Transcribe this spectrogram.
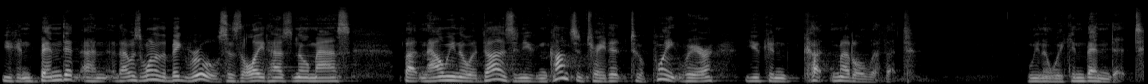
You can bend it. And that was one of the big rules is the light has no mass. But now we know it does, and you can concentrate it to a point where you can cut metal with it. We know we can bend it.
